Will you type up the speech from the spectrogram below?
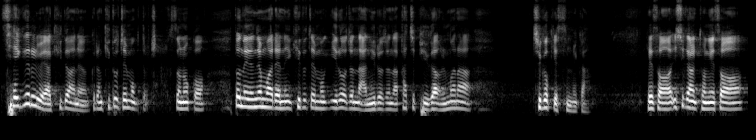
세계를 위하여 기도하는 그런 기도 제목들을 쫙 써놓고 또 내년 말에는 이 기도 제목이 이루어졌나 안 이루어졌나 같이 비가 얼마나 즐겁겠습니까? 그래서 이 시간을 통해서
